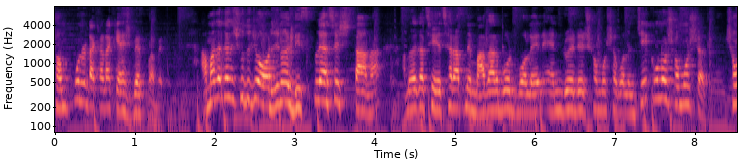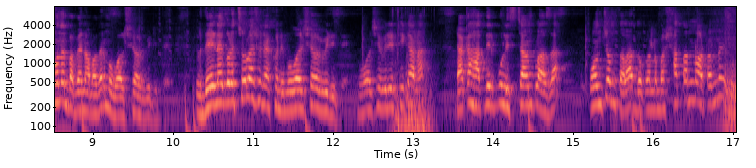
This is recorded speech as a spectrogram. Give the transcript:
সম্পূর্ণ টাকাটা ক্যাশব্যাক পাবেন। আমাদের কাছে শুধু যে অরিজিনাল ডিসপ্লে আছে তা না, আমাদের কাছে এছাড়া আপনি মাদারবোর্ড বলেন অ্যান্ড্রয়েডের সমস্যা বলেন যে কোনো সমস্যার সমাধান পাবেন আমাদের মোবাইল সেবা ভিডিতে তো দেরি না করে চলে আসুন এখনই মোবাইল সেবা ভিডিতে মোবাইল সেবা ভিডির ঠিকানা, ঢাকা হাতিরপুল ইস্টার্ন প্লাজা পঞ্চম তলা দোকান নম্বর সাতান্ন আটান্ন এবং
